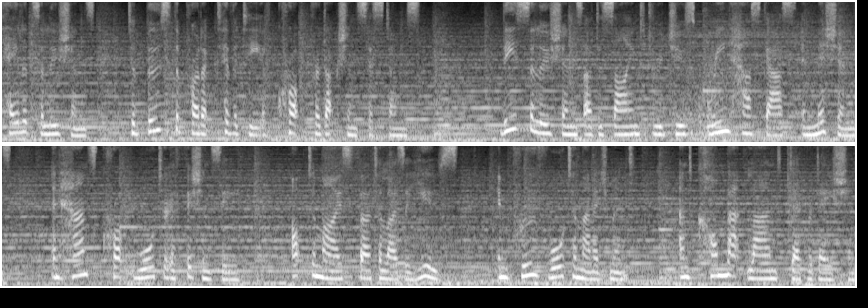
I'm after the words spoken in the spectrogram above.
tailored solutions to boost the productivity of crop production systems. These solutions are designed to reduce greenhouse gas emissions, enhance crop water efficiency, optimize fertilizer use, improve water management, and combat land degradation.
